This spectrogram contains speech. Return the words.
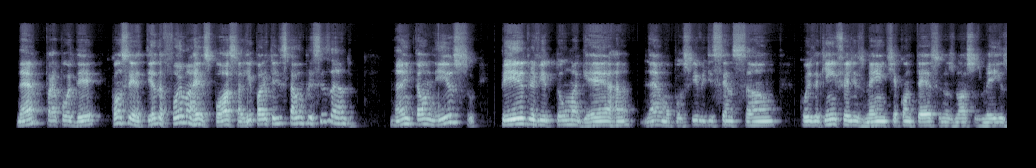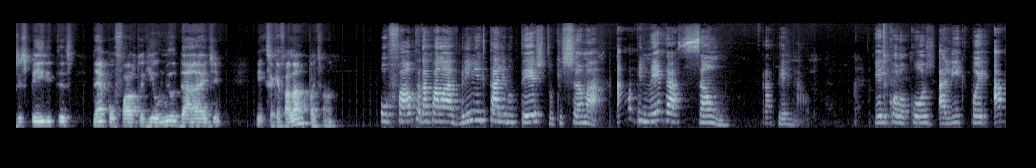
né, para poder com certeza foi uma resposta ali para o que eles estavam precisando. Né? Então, nisso, Pedro evitou uma guerra, né? uma possível dissensão, coisa que infelizmente acontece nos nossos meios espíritas, né? por falta de humildade. Você quer falar? Pode falar. Por falta da palavrinha que está ali no texto, que chama abnegação. fraternal. Ele colocou ali que foi a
